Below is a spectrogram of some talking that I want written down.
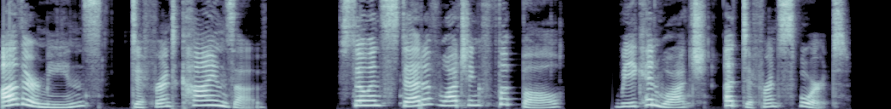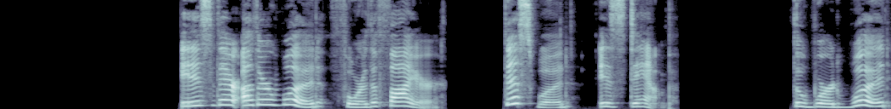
other means different kinds of. So instead of watching football, we can watch a different sport. Is there other wood for the fire? This wood is damp. The word wood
